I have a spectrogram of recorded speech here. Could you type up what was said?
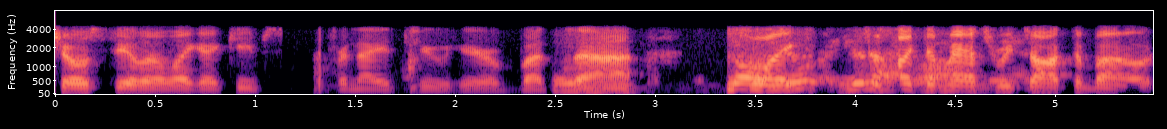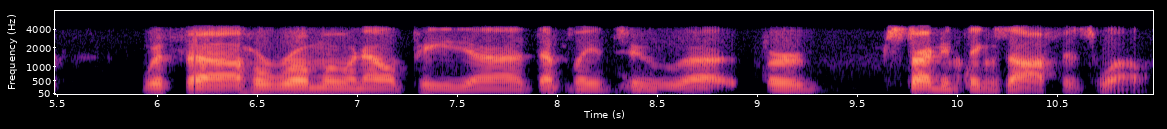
show stealer, like I keep saying for night two here. But uh, Mhm. it's No, like you're- you're just like the match we talked about with uh, Hiromu and LP, uh, definitely to uh, for starting things off as well.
